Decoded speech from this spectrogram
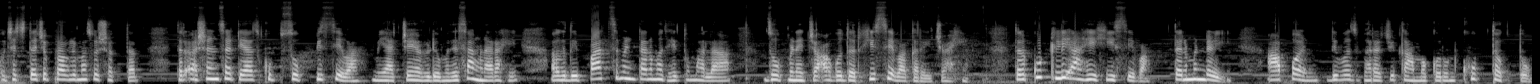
ज्याचे त्याचे प्रॉब्लेम असू शकतात. तर अशांसाठी आज खूप सोपी सेवा मी आजच्या या व्हिडिओमध्ये सांगणार आहे. अगदी पाच मिनिटांमध्ये तुम्हाला झोपण्याच्या अगोदर ही सेवा करायची आहे. तर कुठली आहे ही सेवा? तर मंडळी आपण दिवसभराची कामं करून खूप थकतो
